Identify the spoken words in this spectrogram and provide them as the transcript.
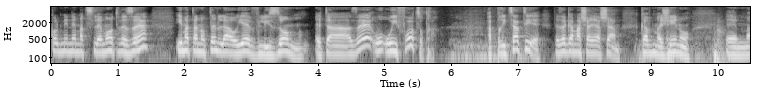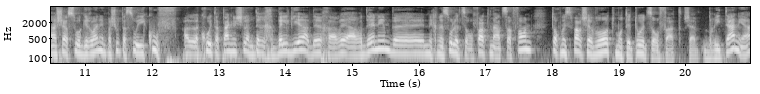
כל מיני מצלמות וזה, אם אתה נותן לאויב ליזום את הזה, הוא, הוא יפרוץ אותך. הפריצה תהיה, וזה גם מה שהיה שם. קו מז'ינו, אה, מה שעשו הגרמנים, פשוט עשו עיקוף. לקחו את הטנקים שלהם דרך בלגיה, דרך הערי הארדנים, ונכנסו לצרפת מהצפון, תוך מספר שבועות מוטטו את צרפת. עכשיו, בריטניה,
